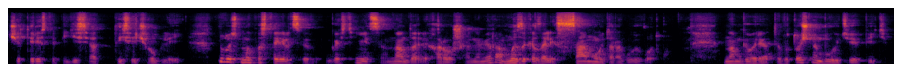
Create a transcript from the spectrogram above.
450 тысяч рублей. Ну, то есть мы постояльцы в гостинице, нам дали хорошие номера, мы заказали самую дорогую водку. Нам говорят, вы точно будете ее пить?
